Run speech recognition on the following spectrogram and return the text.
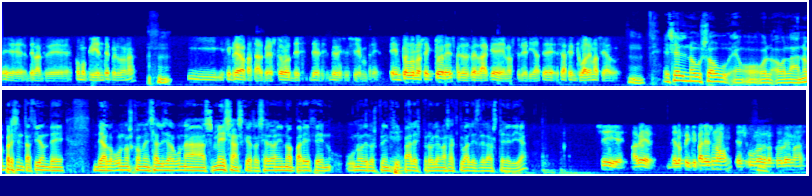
eh, delante de, como cliente, perdona y, siempre va a pasar, pero esto desde, siempre. En todos los sectores, pero es verdad que en la hostelería se, acentúa demasiado. Mm. ¿Es el no-show eh, o, la no presentación de, de algunos comensales, de algunas mesas que reservan y no aparecen uno de los principales problemas actuales de la hostelería? Sí, a ver, de los principales no, es uno de los problemas,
